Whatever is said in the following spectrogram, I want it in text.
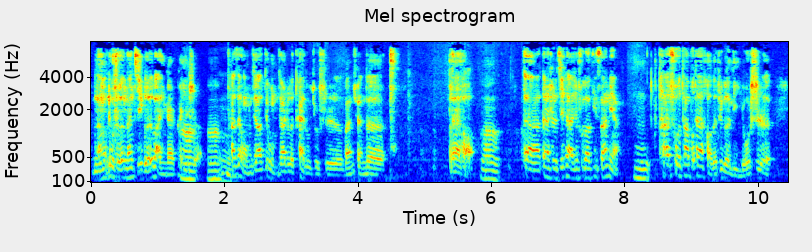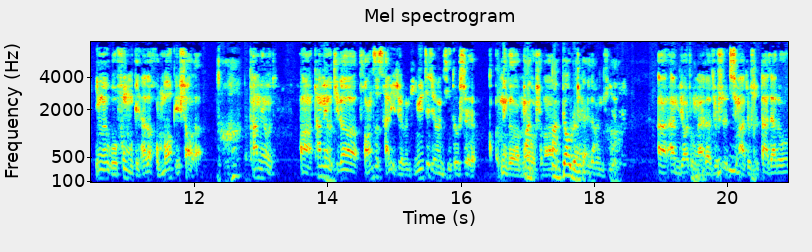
能六十分能及格的吧，应该可以是。嗯他在我们家对我们家这个态度就是完全的不太好。嗯但但是接下来就说到第三点，嗯他说他不太好的这个理由是因为我父母给他的红包给少了，啊，他没有啊，他没有提到房子彩礼这个问题，因为这些问题都是那个没有什么按按标准给的这个问题啊，按按标准来的，就是起码就是大家都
